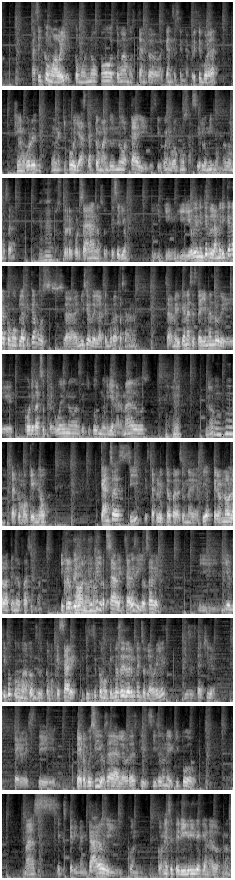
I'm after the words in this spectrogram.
así como, como no tomamos tanto a Kansas en la pretemporada, Sí. a lo mejor un equipo ya está tomando nota y decir, bueno, vamos a hacer lo mismo, ¿no? Vamos a Ujú. super reforzarnos o qué sé yo. Y, y- y obviamente pues, la americana, como platicamos a inicio de la temporada pasada, ¿no? O sea, la americana se está llenando de corebacks súper buenos, de equipos muy bien armados, Ujú. ¿no? Ujú. O sea, como que no. Kansas sí está proyectado para hacer una dinastía, pero no la va a tener fácil, ¿no? Y creo que, No, no, creo no. que lo saben, ¿sabes? Y lo saben. Y, y el tipo como Mahomes, como que sabe. Entonces, como que no se duerme en sus laureles y eso está chido. Pero este. Pero pues sí, o sea, la verdad es que sí son el equipo más experimentado y con, con ese pedigrí de ganador, ¿no?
